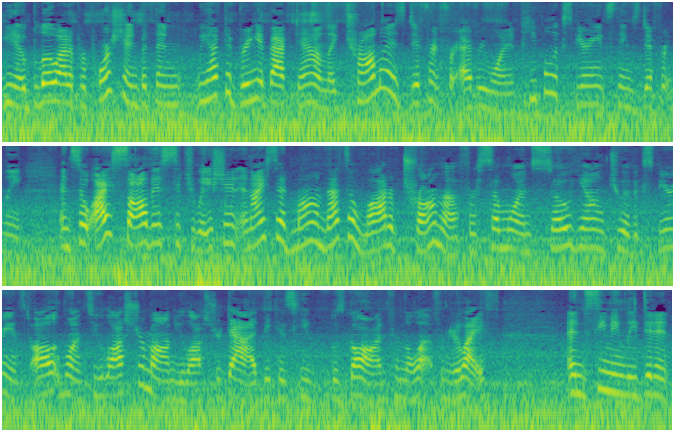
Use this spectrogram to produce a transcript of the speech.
you know, blow out of proportion, but then we have to bring it back down. Like trauma is different for everyone people experience things differently. And so I saw this situation and I said, "Mom, that's a lot of trauma for someone so young to have experienced all at once. You lost your mom, you lost your dad because he was gone from the from your life." And seemingly didn't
